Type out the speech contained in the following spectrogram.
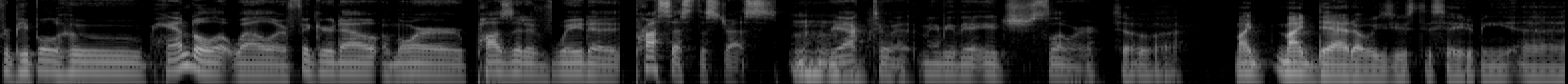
For people who handle it well or figured out a more positive way to process the stress, and react to it, maybe they age slower. So uh, my my dad always used to say to me, uh,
